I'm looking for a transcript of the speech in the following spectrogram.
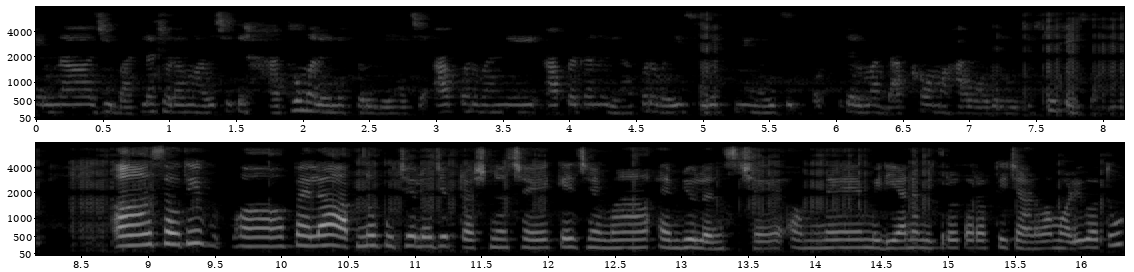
એમના જે બાટલા ચડાવવામાં આવે છે તે હાથોમાં લઈને ફરી રહ્યા છે આ પરવાની આ પ્રકારની લાપરવાહી સુરતની નવી હોસ્પિટલમાં દાખવવામાં હાલ આવી રહી છે શું કહેશો સૌથી પહેલાં આપનો પૂછેલો જે પ્રશ્ન છે કે જેમાં એમ્બ્યુલન્સ છે, અમને મીડિયાના મિત્રો તરફથી જાણવા મળ્યું હતું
